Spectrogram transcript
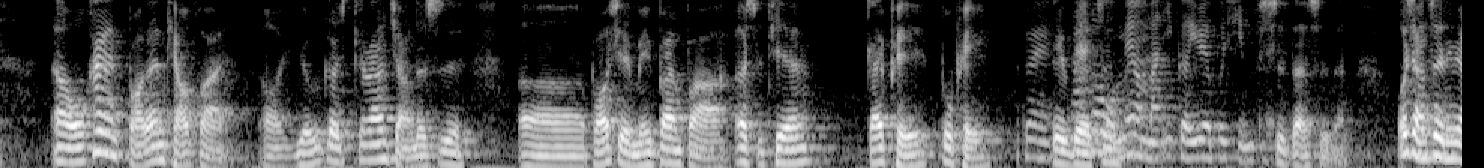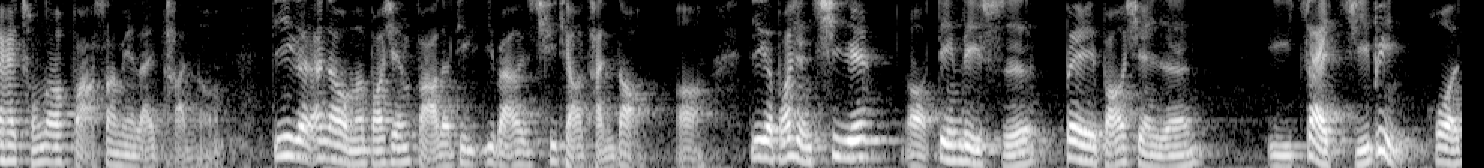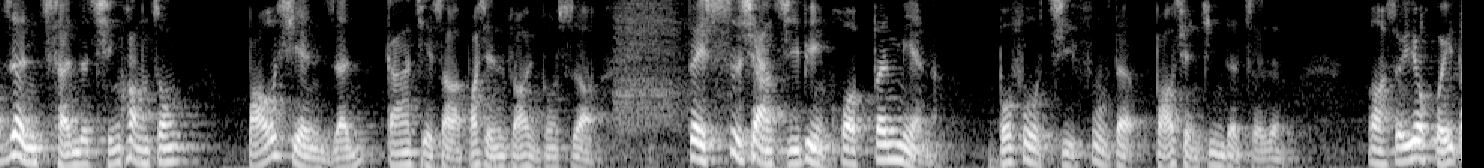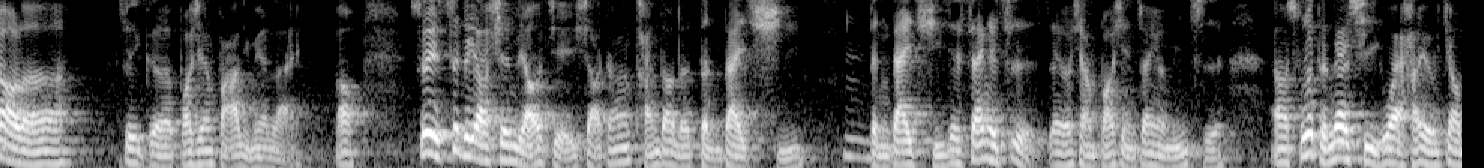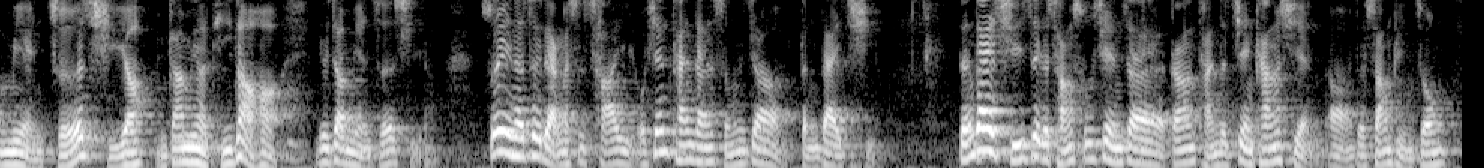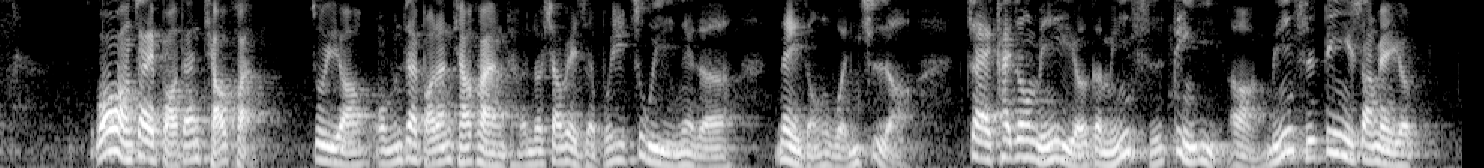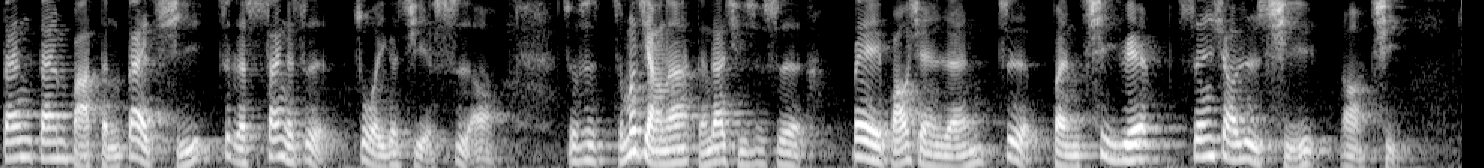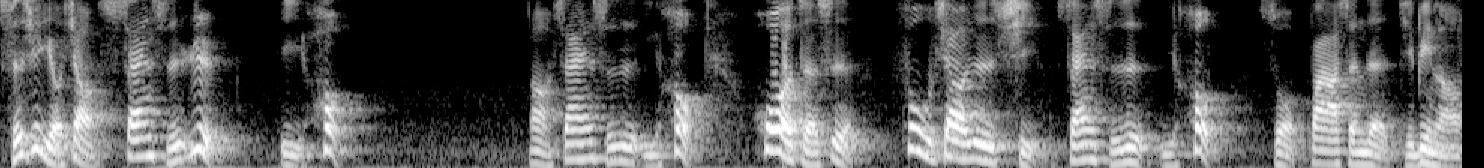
啊，我看保单条款，哦，有一个刚刚讲的是，呃，保险没办法二十天该赔不赔，对，对不对？我没有满一个月不行赔。是的，是的。我想这里面还从到法上面来谈哦。第一个，按照我们保险法的第一百二十七条谈到，啊，第一个保险契约哦订立时，被保险人已在疾病或妊娠的情况中，保险人刚刚介绍了，保险人保险公司哦。对四项疾病或分娩了，不负给付的保险金的责任，哦，所以又回到了这个保险法里面来啊，所以这个要先了解一下。刚刚谈到的等待期，等待期这三个字，这个像保险专有名词啊。除了等待期以外，还有叫免责期哦，你刚刚没有提到哈，一个叫免责期。所以呢，这两个是差异。我先谈谈什么叫等待期。等待期这个常出现在刚刚谈的健康险啊的商品中，往往在保单条款，注意哦，我们在保单条款很多消费者不去注意那个内容的文字啊，在开宗明义有一个名词定义啊，名词定义上面有单单把等待期这个三个字做一个解释啊，就是怎么讲呢？等待期就是被保险人自本契约生效日起啊起。持续有效三十日以后，啊，三十日以后，或者是复效日起三十日以后所发生的疾病喽。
